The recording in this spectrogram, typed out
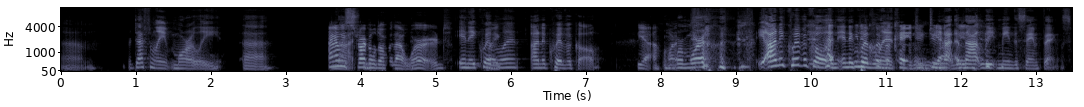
Um, we're definitely morally uh, I know we struggled over that word. inequivalent, unequivocal. Yeah. We're more unequivocal and inequivalent do, do yeah, not we- not mean the same things.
